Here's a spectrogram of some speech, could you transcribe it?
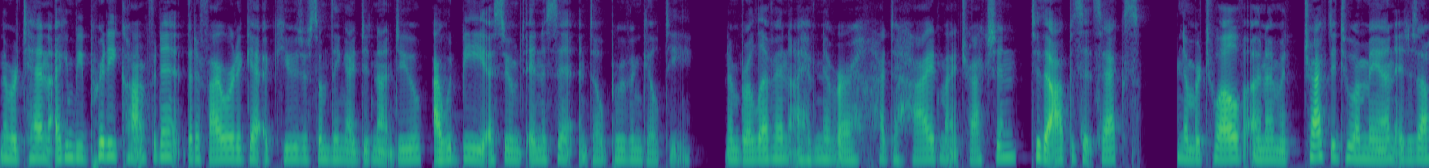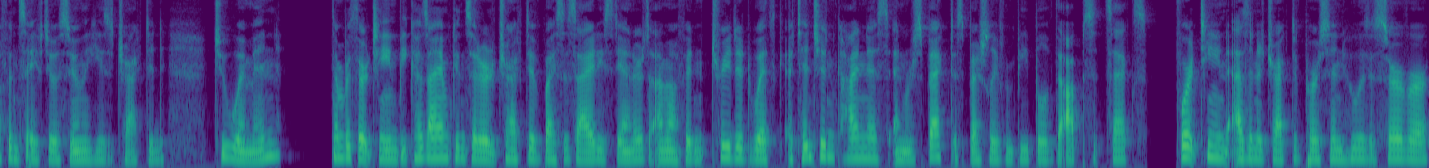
Number 10, I can be pretty confident that if I were to get accused of something I did not do, I would be assumed innocent until proven guilty. Number 11, I have never had to hide my attraction to the opposite sex. Number 12, when I'm attracted to a man, it is often safe to assume that he's attracted to women. Number 13, because I am considered attractive by society standards, I'm often treated with attention, kindness, and respect, especially from people of the opposite sex. 14 as an attractive person who is a server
